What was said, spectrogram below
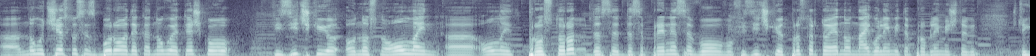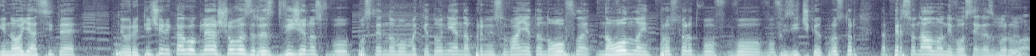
а, многу често се зборува дека многу е тешко физички односно онлайн а, онлайн просторот да се да се пренесе во во физичкиот простор тоа е едно од најголемите проблеми што што ги наоѓаат сите теоретичари како гледаш ова раздвиженост во последно во Македонија на пренесувањето на офлайн на онлайн просторот во во во физичкиот простор на персонално ниво сега зборувам.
